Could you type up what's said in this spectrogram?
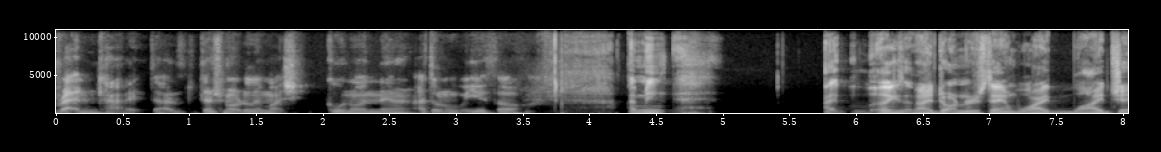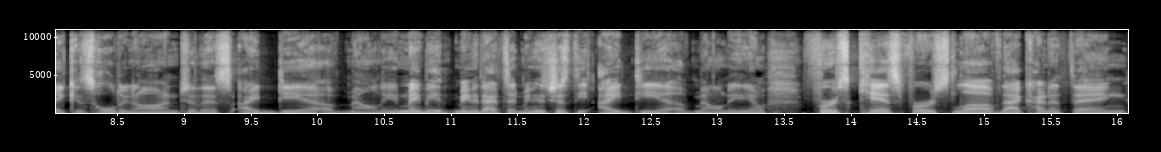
written character. There's not really much going on there. I don't know what you thought. I mean, I like I said, I don't understand why why Jake is holding on to this idea of Melanie. And maybe maybe that's it. Maybe it's just the idea of Melanie. You know, first kiss, first love, that kind of thing.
